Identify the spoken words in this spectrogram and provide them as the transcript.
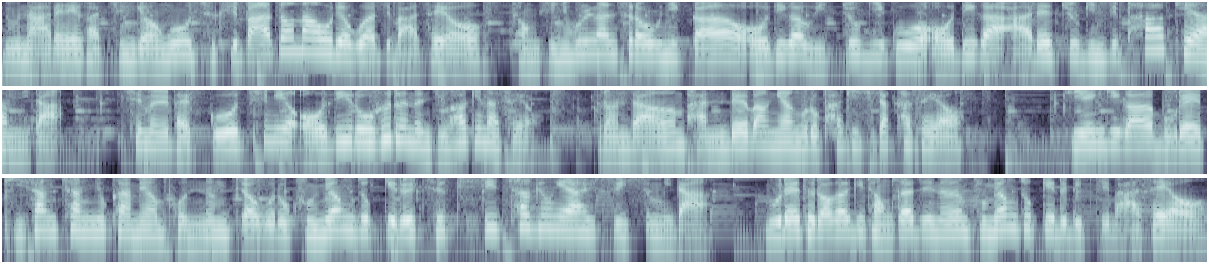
눈 아래에 갇힌 경우 즉시 빠져나오려고 하지 마세요. 정신이 혼란스러우니까 어디가 위쪽이고 어디가 아래쪽인지 파악해야 합니다. 침을 뱉고 침이 어디로 흐르는지 확인하세요. 그런 다음 반대 방향으로 파기 시작하세요. 비행기가 물에 비상 착륙하면 본능적으로 구명조끼를 즉시 착용해야 할 수 있습니다. 물에 들어가기 전까지는 구명조끼를 입지 마세요.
